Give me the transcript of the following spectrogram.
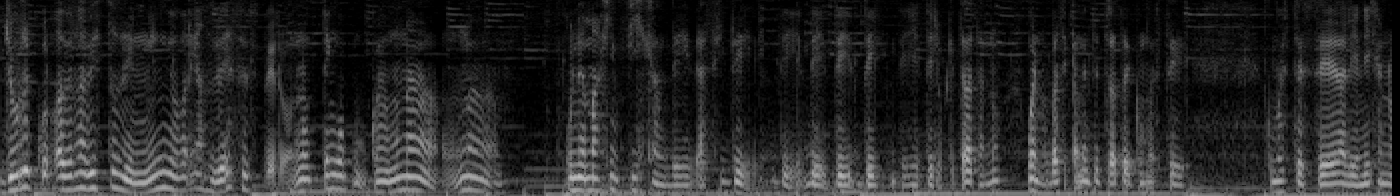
Yo recuerdo haberla visto de niño varias veces, pero no tengo una, una, una imagen fija de así de, de, de, de, lo que trata, ¿no? Bueno, básicamente trata de como este como este ser alienígena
